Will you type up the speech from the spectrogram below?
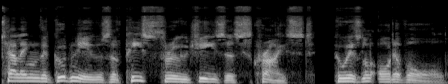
telling the good news of peace through Jesus Christ, who is Lord of all.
